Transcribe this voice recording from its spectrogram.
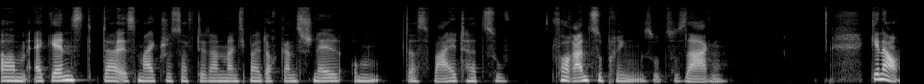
ähm, ergänzt. Da ist Microsoft ja dann manchmal doch ganz schnell, um das weiter zu voranzubringen, sozusagen. Genau.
